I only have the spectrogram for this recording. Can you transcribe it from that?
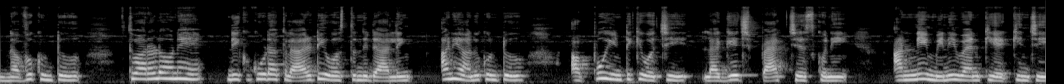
నవ్వుకుంటూ త్వరలోనే నీకు కూడా క్లారిటీ వస్తుంది డార్లింగ్ అని అనుకుంటూ అప్పు ఇంటికి వచ్చి లగేజ్ ప్యాక్ చేసుకుని అన్నీ మినీ వ్యాన్కి ఎక్కించి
